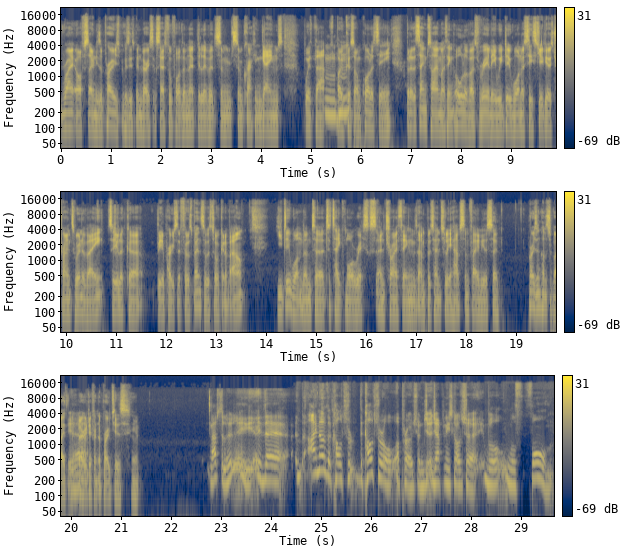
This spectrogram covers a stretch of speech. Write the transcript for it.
write off Sony's approach because it's been very successful for them. They've delivered some some cracking games with that mm-hmm. focus on quality. But at the same time, I think all of us really we do want to see studios trying to innovate. So you look at the approach that Phil Spencer was talking about. You do want them to to take more risks and try things and potentially have some failures. So pros and cons to both. Yeah. Very different approaches. Yeah. Absolutely. The I know the culture, the cultural approach on J- Japanese culture will will form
